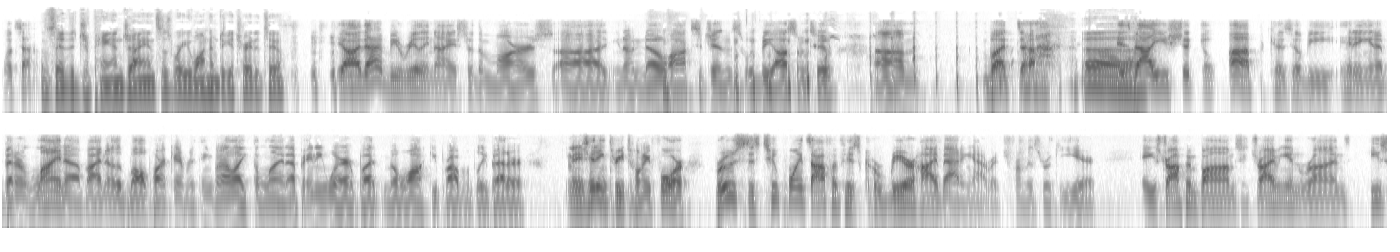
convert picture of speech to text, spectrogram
What's that? Let's say the Japan Giants is where you want him to get traded to. yeah, that would be really nice. Or the Mars, uh, you know, no oxygens would be awesome too. Um, but uh, Uh. his value should go up because he'll be hitting in a better lineup. I know the ballpark and everything, but I like the lineup anywhere but Milwaukee probably better. And he's hitting 324. Bruce is two points off of his career high batting average from his rookie year. And he's dropping bombs. He's driving in runs. He's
